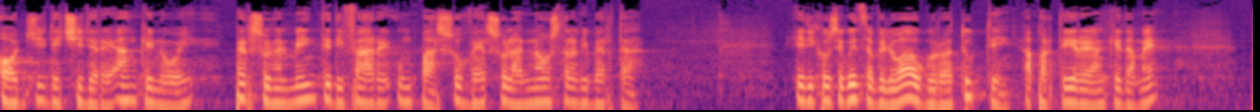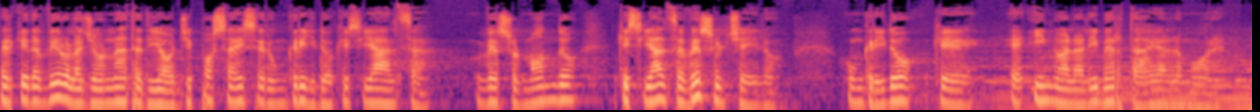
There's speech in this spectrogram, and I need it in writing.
oggi decidere anche noi personalmente di fare un passo verso la nostra libertà. E di conseguenza ve lo auguro a tutti, a partire anche da me, perché davvero la giornata di oggi possa essere un grido che si alza verso il mondo, che si alza verso il cielo un grido che è inno alla libertà e all'amore.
